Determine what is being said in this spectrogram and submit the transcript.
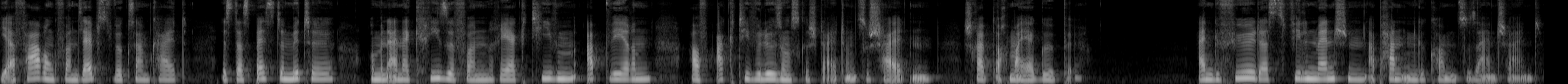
Die Erfahrung von Selbstwirksamkeit ist das beste Mittel, um in einer Krise von reaktivem Abwehren auf aktive Lösungsgestaltung zu schalten, schreibt auch Maya Göpel. Ein Gefühl, das vielen Menschen abhanden gekommen zu sein scheint.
